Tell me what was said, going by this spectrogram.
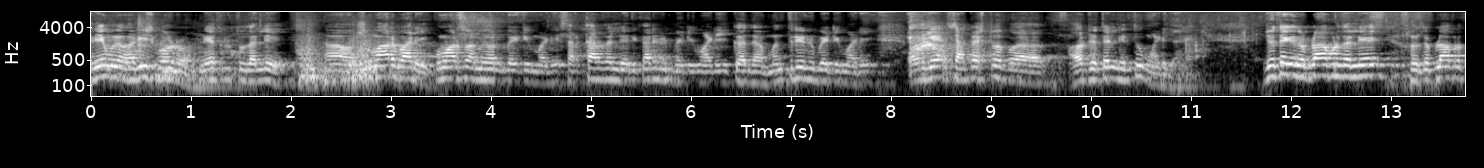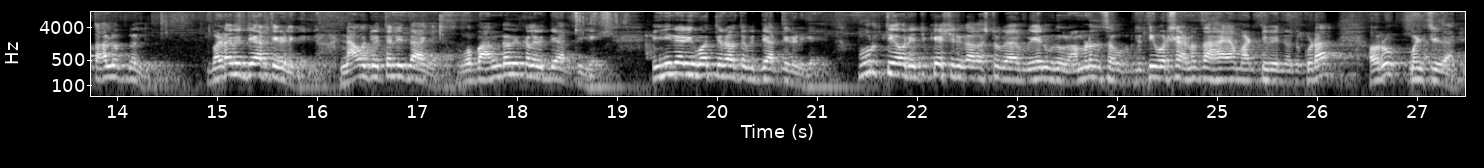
ಇದೇ ಹರೀಶ್ ನೇತೃತ್ವದಲ್ಲಿ ಸುಮಾರು ಬಾರಿ ಕುಮಾರಸ್ವಾಮಿ ಅವ್ರನ್ನ ಭೇಟಿ ಮಾಡಿ, ಸರ್ಕಾರದಲ್ಲಿ ಅಧಿಕಾರಿಗಳನ್ನ ಭೇಟಿ ಮಾಡಿ ಮಂತ್ರಿಯನ್ನು ಭೇಟಿ ಮಾಡಿ ಅವರಿಗೆ ಸಾಕಷ್ಟು ಅವ್ರ ಜೊತೆಯಲ್ಲಿ ನಿಂತು ಮಾಡಿದ್ದಾರೆ. ಜೊತೆಗೆ ದೊಡ್ಡಬಳ್ಳಾಪುರದಲ್ಲಿ, ದೊಡ್ಡಬಳ್ಳಾಪುರ ತಾಲೂಕಿನಲ್ಲಿ ಬಡ ವಿದ್ಯಾರ್ಥಿಗಳಿಗೆ, ನಾವು ಜೊತೆಯಲ್ಲಿದ್ದ ಹಾಗೆ, ಒಬ್ಬ ಅಂಗವಿಕಲ ವಿದ್ಯಾರ್ಥಿಗೆ ಇಂಜಿನಿಯರಿಂಗ್ ಓದ್ತಿರೋಂಥ ವಿದ್ಯಾರ್ಥಿಗಳಿಗೆ ಪೂರ್ತಿ ಅವ್ರ ಎಜುಕೇಷನ್ಗಾದಷ್ಟು ಏನು ಹಣದ ಸ ಪ್ರತಿ ವರ್ಷ ಹಣ ಸಹಾಯ ಮಾಡ್ತೀವಿ ಅನ್ನೋದು ಕೂಡ ಅವರು ಮಂಡಿಸಿದ್ದಾರೆ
